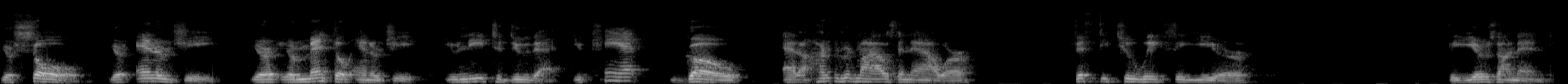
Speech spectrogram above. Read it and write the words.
your soul, your energy, your, your mental energy. You need to do that. You can't go at 100 miles an hour, 52 weeks a year, for years on end.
